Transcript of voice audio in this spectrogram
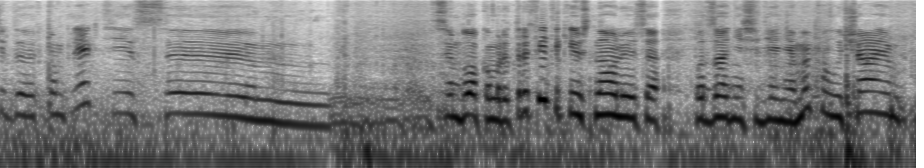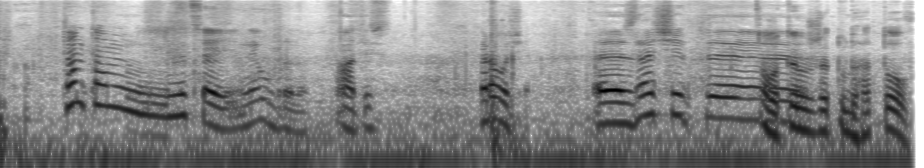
Значить, е, в комплекті з ем, цим блоком ретрофіт, який встановлюється під заднє сидіння, ми отримуємо. Там там не цей, не убрано. А, ти. Коротше. Е, значить. е, О, ти вже тут готов.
